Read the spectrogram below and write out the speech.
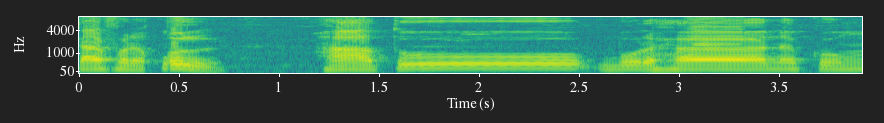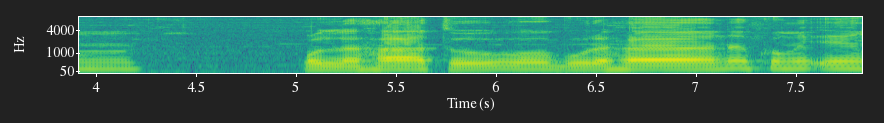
তারপরে কুল, হাতু বুরহানকুম قل هاتوا برهانكم إن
